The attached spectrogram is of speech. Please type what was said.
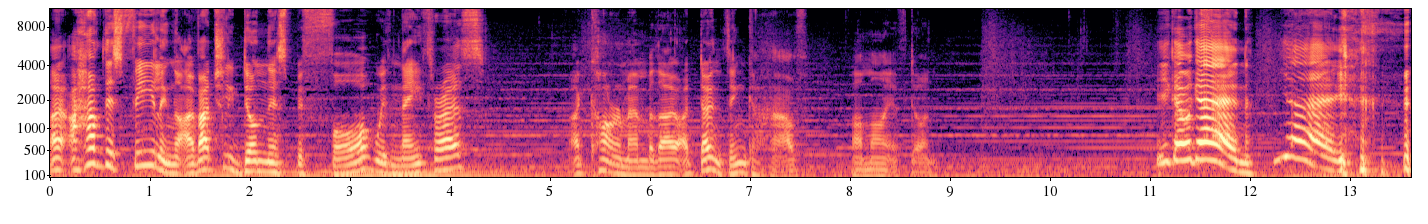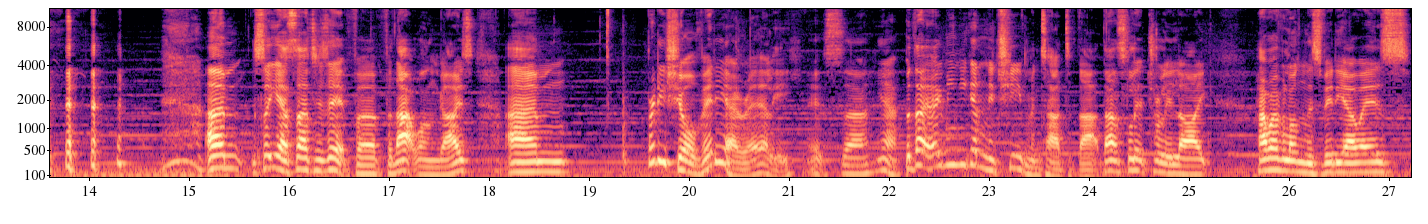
I, I have this feeling that I've actually done this before with Nathrez. I can't remember though. I don't think I have. I might have done. Here you go again! Yay! Um, so yes, that is it for, for that one, guys. Um, pretty short video, really. It's, uh, yeah. But that, I mean, you get an achievement out of that. That's literally like, however long this video is,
